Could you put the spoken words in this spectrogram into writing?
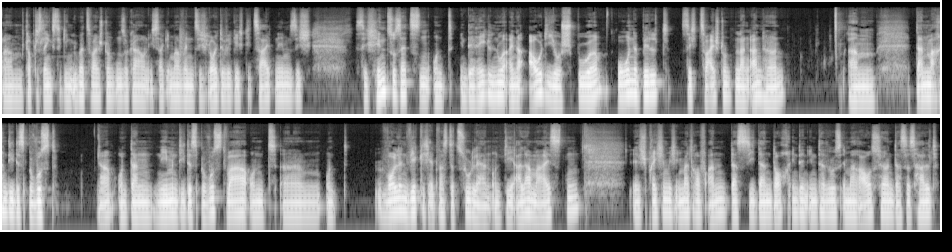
Ähm, ich glaube, das längste ging über zwei Stunden sogar. Und ich sage immer, wenn sich Leute wirklich die Zeit nehmen, sich sich hinzusetzen und in der Regel nur eine Audiospur ohne Bild sich zwei Stunden lang anhören, ähm, dann machen die das bewusst. Ja, und dann nehmen die das bewusst wahr und, ähm, und wollen wirklich etwas dazulernen. Und die allermeisten äh, sprechen mich immer darauf an, dass sie dann doch in den Interviews immer raushören, dass es halt,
